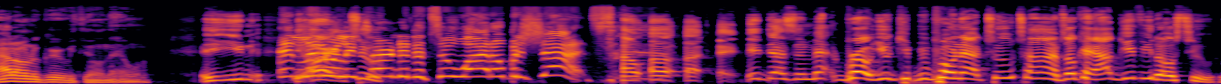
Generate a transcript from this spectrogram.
I don't agree with you on that one. You, It literally two. turned into two wide open shots. Uh, uh, uh, it doesn't matter, bro. You keep you pointing out two times. Okay, I'll give you those two.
